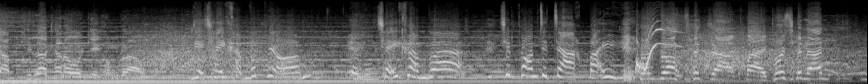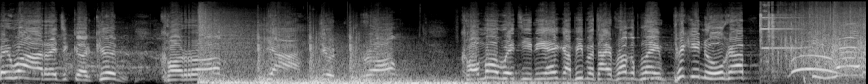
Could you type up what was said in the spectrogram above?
กับคิลเลอร์คาราโอเกะของเรา อย่าใช้คำว่าพร้อม ใช้คำว่าฉันพร้อมจะจากไป คนร้องจะจากไป เพราะฉะนั้นไม่ว่าอะไรจะเกิดขึ้น ขอร้องอย่าหยุดร้อง ขอมอบเวทีนี้ให้กับพี่ผัดไทยพร้อมกับเพลงพริกขี้หนูครับกินเลิ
